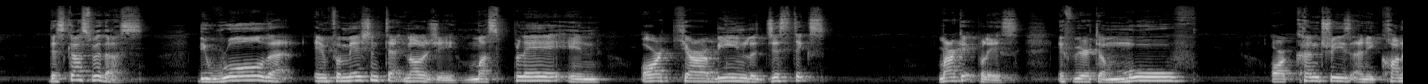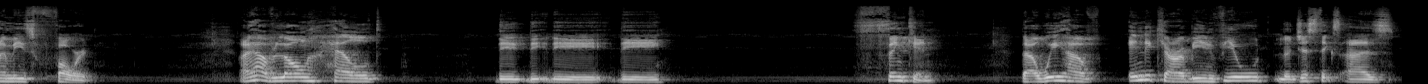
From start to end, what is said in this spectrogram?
discuss with us the role that information technology must play in our Caribbean logistics marketplace if we are to move our countries and economies forward. I have long held the, the, the, the thinking that we have in the Caribbean viewed logistics as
